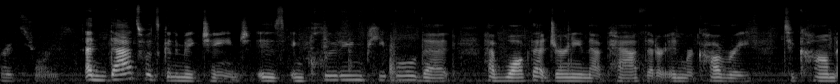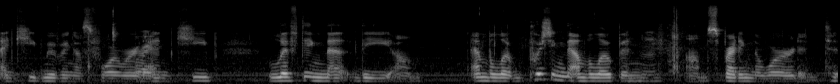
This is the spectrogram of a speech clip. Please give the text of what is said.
great stories. And that's what's going to make change is including people that have walked that journey and that path that are in recovery to come and keep moving us forward Right. and keep lifting the the um, envelope, pushing the envelope and um, spreading the word and to,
